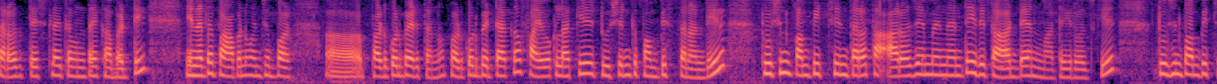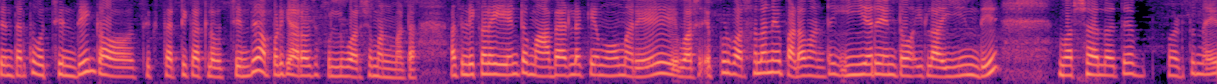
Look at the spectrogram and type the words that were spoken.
తర్వాత టెస్ట్లు అయితే ఉంటాయి కాబట్టి నేనైతే పాపను కొంచెం పడుకోడు పెడతాను. పడుకోడు పెట్టాక ఫైవ్ ఓ క్లాక్కి ట్యూషన్కి పంపిస్తానండి. ట్యూషన్కి పంపించిన తర్వాత ఆ రోజు ఏమైందంటే ఇది థర్డ్ డే అనమాట ఈ రోజుకి. ట్యూషన్ పంపించిన తర్వాత వచ్చింది. ఇంకా సిక్స్ థర్టీకి అట్లా వచ్చింది. అప్పటికి ఆ రోజు ఫుల్ వర్షం అనమాట అసలు ఇక్కడ ఏంటో మా బ్యాడ్లకేమో మరి వర్ష ఎప్పుడు వర్షాలనే పడవంటే. ఈ ఇయర్ ఏంటో ఇట్లా అయ్యింది. వర్షాలు అయితే పడుతున్నాయి.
